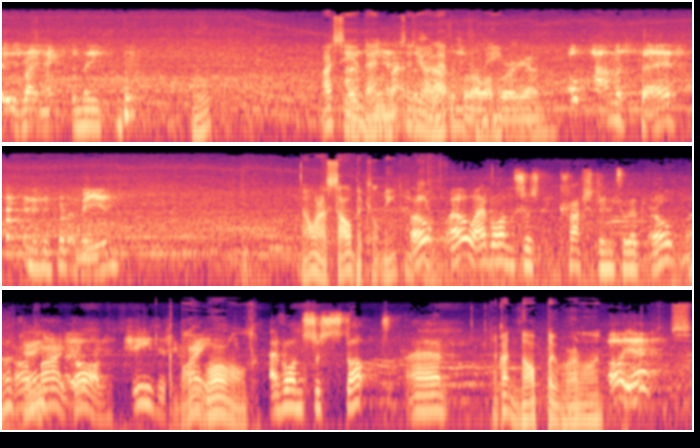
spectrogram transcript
is right next to me. I see you, I'm Ben. You Back said to you're 11 this one all for me. over again. Oh, Palmer's third, and he's in front of Ian. I want a salby kill me. Thank Oh, you. oh, everyone's just crashed into the. Oh, okay. Oh my god, Jesus My Christ. world. Everyone's just stopped. Um, I got knobbed by Wehrlein. Oh yeah, Sick.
